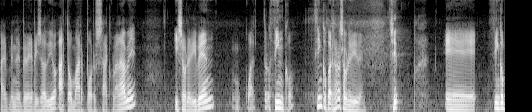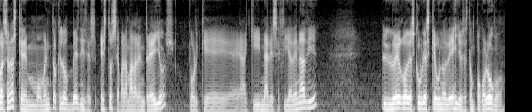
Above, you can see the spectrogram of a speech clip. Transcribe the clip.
en el primer episodio, a tomar por saco la nave y sobreviven cuatro, cinco. Cinco personas sobreviven. Sí. Eh, cinco personas que en el momento que los ves dices, estos se van a matar entre ellos, porque aquí nadie se fía de nadie. Luego descubres que uno de ellos está un poco loco,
